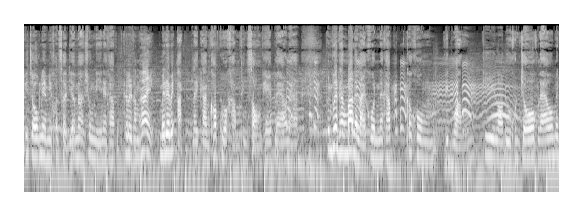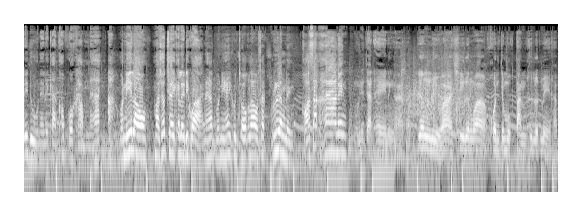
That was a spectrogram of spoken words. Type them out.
พี่โจ๊กเนี่ยมีคอนเสิร์ตเยอะมากช่วงนี้นะครับก็เลยทำให้ไม่ได้ไปอัดรายการครอบครัวขำถึง 2 เทปแล้วนะฮะเพื่อนๆทางบ้านหลายๆคนนะครับก็คงผิดหวังที่รอดูคุณโจ๊กแล้วไม่ได้ดูในรายการครอบครัวขำนะฮะอะวันนี้เรามาชดเชยกันเลยดีกว่านะครับวันนี้ให้คุณโจ๊กเล่าสักเรื่องหนึ่งขอสักฮาหนึ่งผมจะจัดให้หนึ่งฮะครับเรื่องมีอยู่ว่าชื่อเรื่องว่าคนจมูกตันขึ้นรถเมย์ครับ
